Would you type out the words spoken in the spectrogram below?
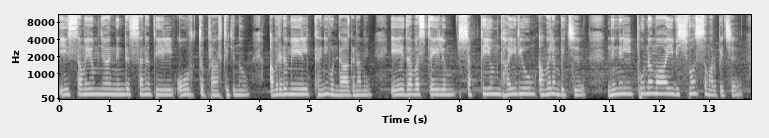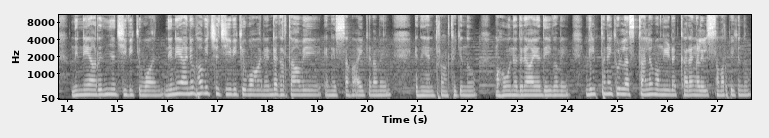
ഈ സമയം ഞാൻ നിന്റെ സന്നദ്ധിയിൽ ഓർത്ത് പ്രാർത്ഥിക്കുന്നു. അവരുടെ മേൽ കനിവുണ്ടാകണമേ. ഏതവസ്ഥയിലും ശക്തിയും ധൈര്യവും അവലംബിച്ച് നിന്നിൽ പൂർണമായി വിശ്വാസമർപ്പിച്ച് നിന്നെ അറിഞ്ഞ് ജീവിക്കുവാൻ നിന്നെ അനുഭവിച്ച് ജീവിക്കുവാൻ എന്റെ കർത്താവെ എന്നെ സഹായിക്കണമേ. എന്ന് ഞാൻ പ്രാർത്ഥിക്കുന്നു. മഹോന്നതനായ ദൈവമേ വിൽപ്പനയ്ക്കുള്ള സ്ഥലം അങ്ങയുടെ കരങ്ങളിൽ സമർപ്പിക്കുന്നു.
